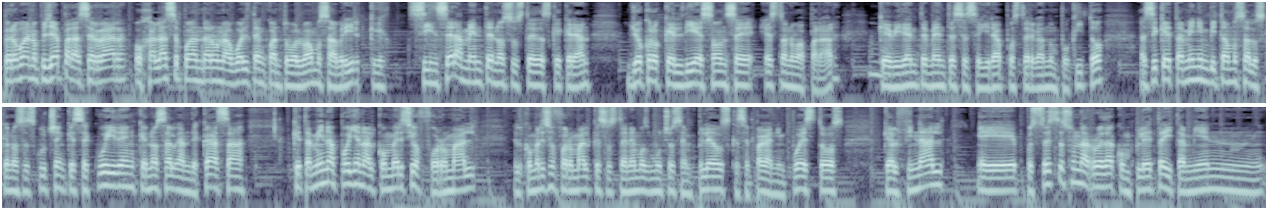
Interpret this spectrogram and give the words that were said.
Pero bueno, pues ya para cerrar, ojalá se puedan dar una vuelta en cuanto volvamos a abrir, que sinceramente no sé ustedes qué crean, yo creo que el 10-11 esto no va a parar, que evidentemente se seguirá postergando un poquito, así que también invitamos a los que nos escuchen que se cuiden, que no salgan de casa, que también apoyen al comercio formal, el comercio formal que sostenemos muchos empleos, que se pagan impuestos, que al final, eh, pues esta es una rueda completa y también,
